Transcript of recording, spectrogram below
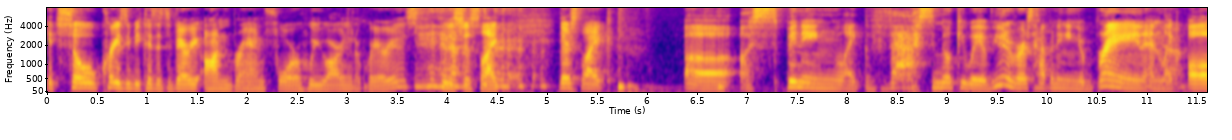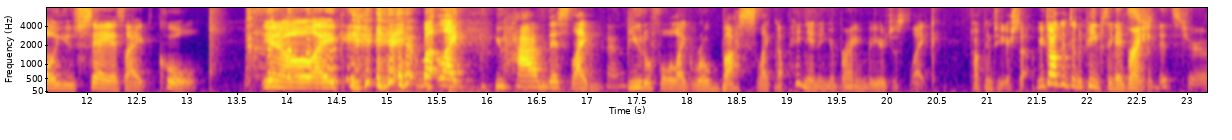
it's so crazy because it's very on brand for who you are as an aquarius because it's just like there's like a, a spinning like vast milky way of universe happening in your brain and like Yeah. all you say is like cool you know like but like you have this like Okay. beautiful like robust like opinion in your brain but you're just like talking to yourself you're talking to the peeps in your It's, brain It's true.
